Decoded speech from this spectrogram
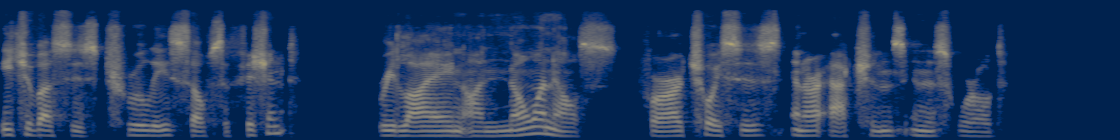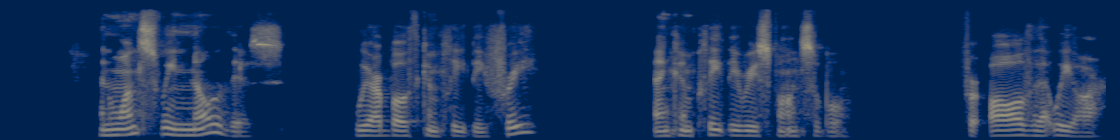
Each of us is truly self sufficient, relying on no one else for our choices and our actions in this world. And once we know this, we are both completely free and completely responsible for all that we are.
